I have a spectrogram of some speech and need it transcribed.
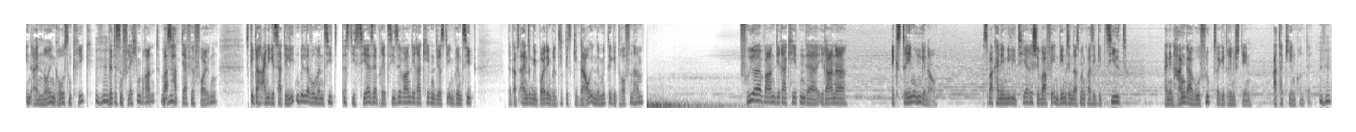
in einen neuen großen Krieg? Mhm. Wird es ein Flächenbrand? Was mhm. hat der für Folgen? Es gibt auch einige Satellitenbilder, wo man sieht, dass die sehr, sehr präzise waren, die Raketen, dass die im Prinzip, da gab es ein so ein Gebäude im Prinzip, das genau in der Mitte getroffen haben. Früher waren die Raketen der Iraner extrem ungenau. Es war keine militärische Waffe in dem Sinn, dass man quasi gezielt einen Hangar, wo Flugzeuge drinstehen, attackieren konnte. Mhm.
